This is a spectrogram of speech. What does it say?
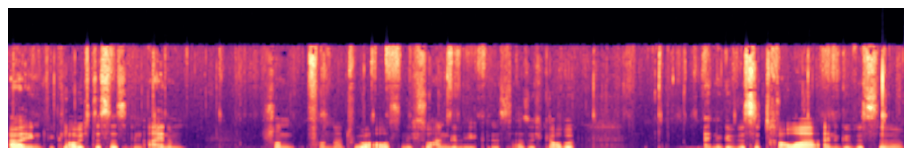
Aber irgendwie glaube ich, dass das in einem schon von Natur aus nicht so angelegt ist. Also ich glaube, eine gewisse Trauer, eine gewisse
